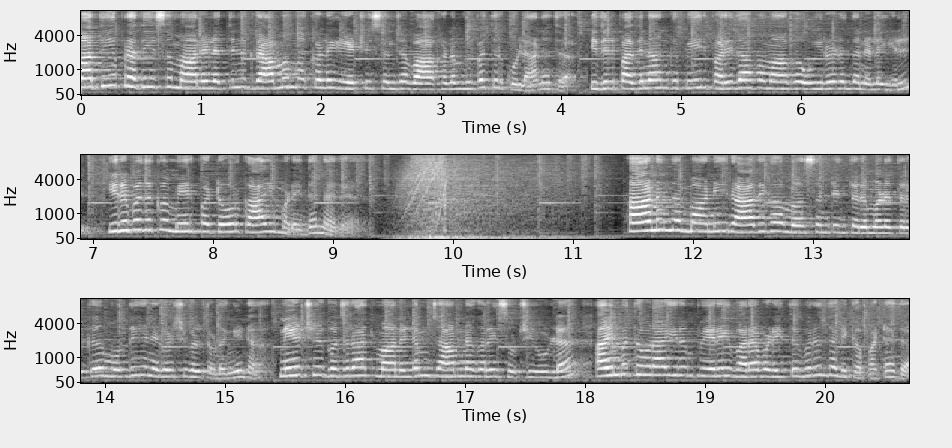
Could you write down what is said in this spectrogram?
மத்திய பிரதேச மாநிலத்தில் கிராம மக்களை ஏற்றி சென்ற வாகனம் விபத்திற்குள்ளானது. இதில் பதினான்கு பேர் பரிதாபமாக உயிரிழந்த நிலையில் இருபதுக்கும் மேற்பட்டோர் காயமடைந்தனர். ஆனந்த் அம்பானி ராதிகா மர்சன்டின் திருமணத்திற்கு முந்தைய நிகழ்ச்சிகள் தொடங்கின. நேற்று குஜராத் மாநிலம் ஜாம்நகரை சுற்றியுள்ள ஐம்பத்தோராயிரம் பேரை வரவழைத்து விருந்தளிக்கப்பட்டது.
